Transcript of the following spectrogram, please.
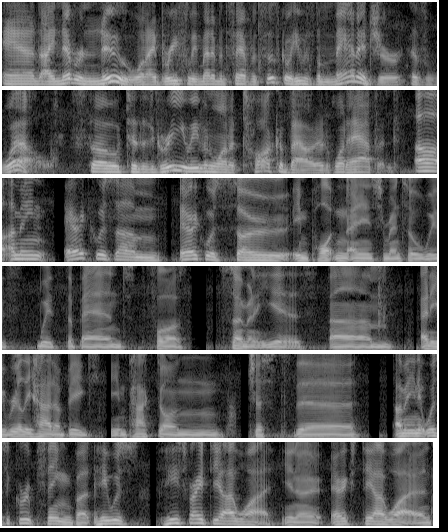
And I never knew when I briefly met him in San Francisco, he was the manager as well. So, to the degree you even want to talk about it, what happened? Uh, I mean, Eric was um, Eric was so important and instrumental with with the band for so many years, um, and he really had a big impact on just the. I mean, it was a group thing, but he was he's very DIY. You know, Eric's DIY, and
